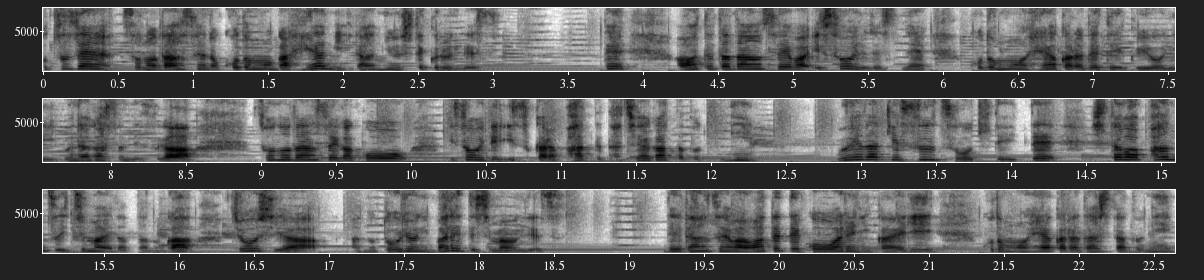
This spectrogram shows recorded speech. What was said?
突然その男性の子供が部屋に乱入してくるんです。で慌てた男性は急いでですね子供を部屋から出ていくように促すんですがその男性がこう急いで椅子からパッて立ち上がった時に上だけスーツを着ていて下はパンツ1枚だったのが上司やあの同僚にバレてしまうんです。で男性は慌ててこう我に返り子供を部屋から出した後に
